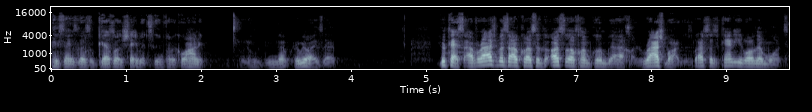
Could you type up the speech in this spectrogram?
He's saying it's because of Gezel Shevet, stealing from the Kohani. I realize that. You test. Avrash Bazar Kos says, Aslacham Kum Be'achad. Rash Bar. Rash says you can't eat all of them once.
